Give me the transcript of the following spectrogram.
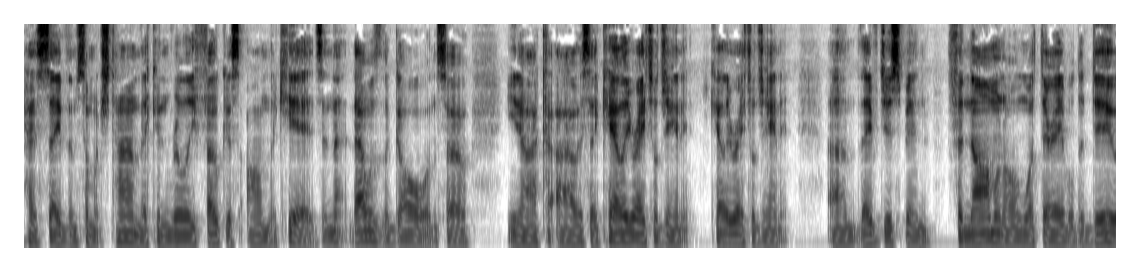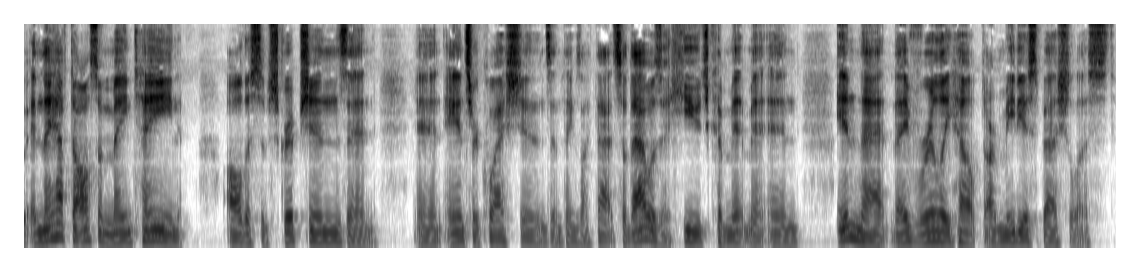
has saved them so much time they can really focus on the kids. And that, that was the goal. And so, you know, I, I always say Kelly, Rachel, Janet, Kelly, Rachel, Janet. Um, they've just been phenomenal in what they're able to do. And they have to also maintain all the subscriptions and, and answer questions and things like that. So that was a huge commitment. And in that, they've really helped our media specialists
